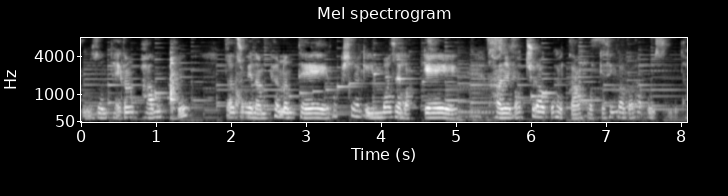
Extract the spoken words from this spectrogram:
좀 우선 대강 봐놓고 나중에 남편한테 확실하게 입맛에 맞게 간을 맞추라고 할까 그렇게 생각을 하고 있습니다.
